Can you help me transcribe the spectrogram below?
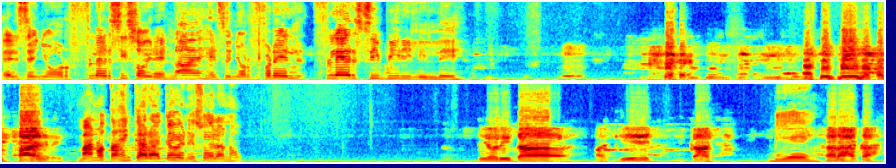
el señor Flercy Soires Naes, el señor Flercy Virilile. Así mismo, compadre. Mano, estás en Caracas, Venezuela, ¿no? Y ahorita aquí en mi casa. Bien. Caracas.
